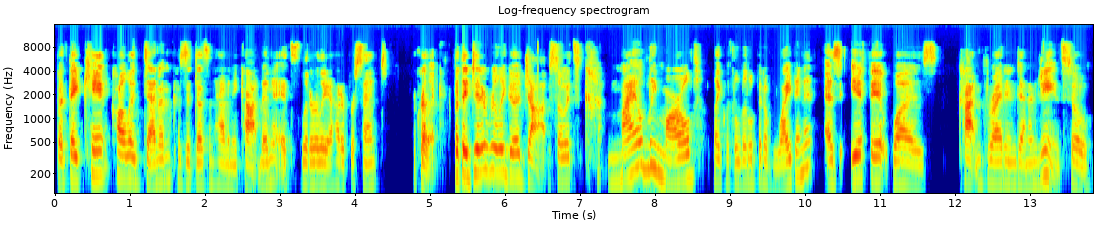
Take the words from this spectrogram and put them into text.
but they can't call it denim because it doesn't have any cotton in it. It's literally 100% acrylic. But they did a really good job. So it's mildly marled, like with a little bit of white in it, as if it was cotton thread and denim jeans. So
